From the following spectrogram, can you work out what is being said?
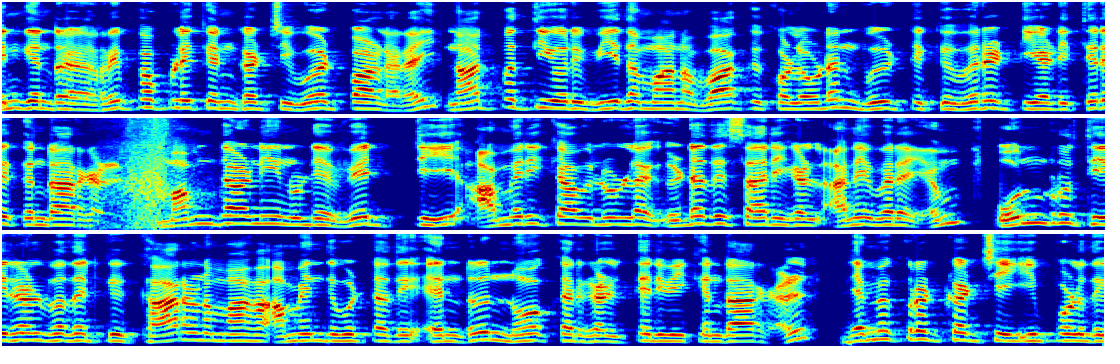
என்கின்ற ரிப்பப்ளிகன் கட்சி வேட்பாளரை நாற்பத்தி ஒரு வீதமான வாக்குகளுடன் வீட்டுக்கு விரட்டி அடித்திருக்கின்றார்கள். மம்தானியினுடைய வெற்றி அமெரிக்காவில் உள்ள இடதுசாரிகள் அனைவரையும் ஒன்று திரள்வதற்கு காரணமாக அமைந்துவிட்டது என்று நோக்கர்கள் தெரிவிக்கின்றார்கள். டெமோக்ராட் கட்சி இப்பொழுது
